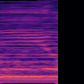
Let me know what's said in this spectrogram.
Señor.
